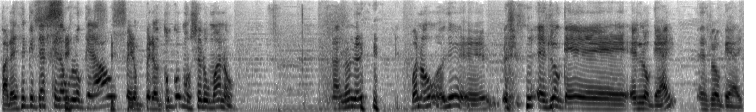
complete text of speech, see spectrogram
parece que te has quedado Sí, bloqueado, sí, sí. Pero, pero tú como ser humano. Ah, no, no. bueno, oye, eh, es lo que es lo que hay, es lo que hay.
